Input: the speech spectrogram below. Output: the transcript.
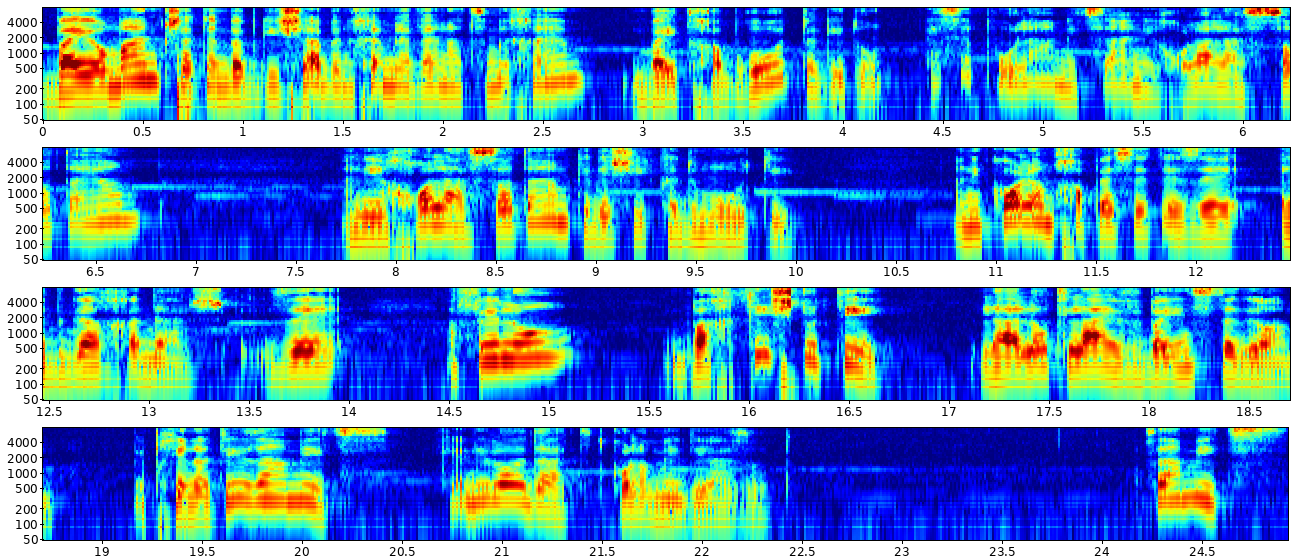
ביומן, כשאתם בפגישה ביניכם לבין עצמכם, בהתחברות, תגידו, איזה פעולה אמיצה אני יכולה לעשות היום? אני יכול לעשות היום כדי שיקדמו אותי. אני כל יום מחפשת איזה אתגר חדש. זה אפילו בהכי שטותי, לעלות לייב באינסטגרם. מבחינתי זה אמיץ, כי אני לא יודעת את כל המדיה הזאת. זה אמיץ.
